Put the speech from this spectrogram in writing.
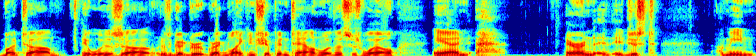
But um, it was uh, it was a good group. Greg Blankenship in town with us as well, and Aaron, it, it just, I mean,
